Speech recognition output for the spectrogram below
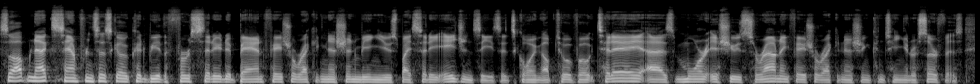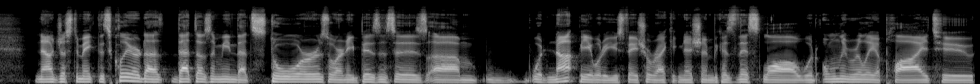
So up next, San Francisco could be the first city to ban facial recognition being used by city agencies. It's going up to a vote today as more issues surrounding facial recognition continue to surface. Now, just to make this clear, that that doesn't mean that stores or any businesses um, would not be able to use facial recognition because this law would only really apply to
